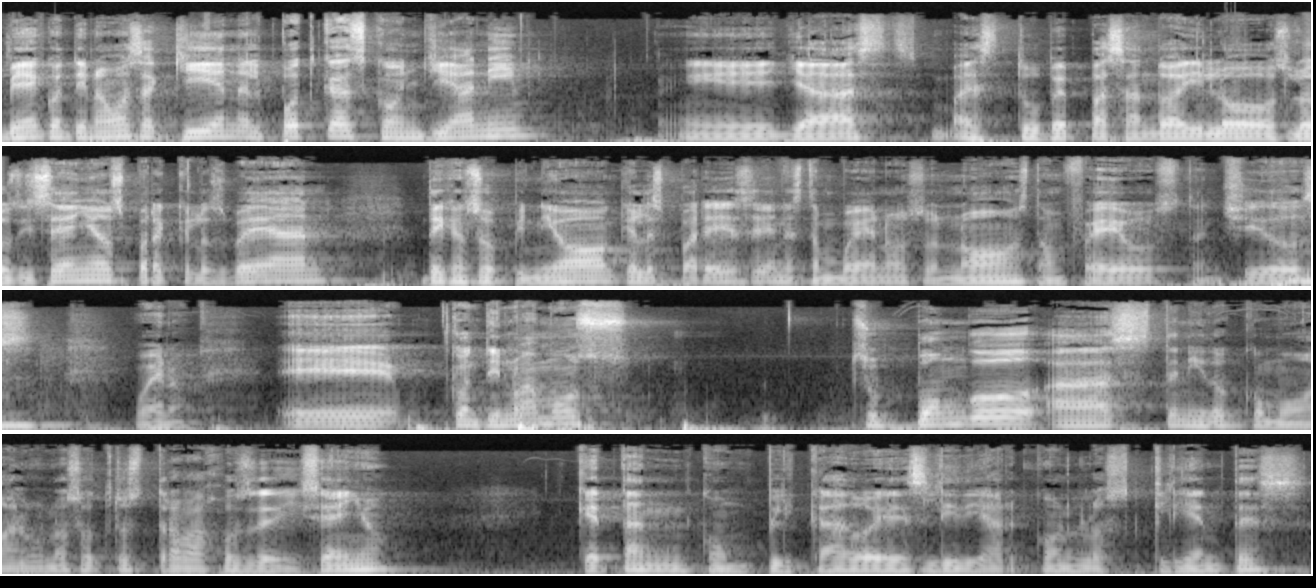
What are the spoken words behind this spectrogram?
Bien, continuamos aquí en el podcast con Gianni. Eh, ya est- estuve pasando ahí los, los diseños para que los vean. Dejen su opinión, qué les parecen, están buenos o no, están feos, están chidos. Bueno, eh, continuamos. Supongo has tenido como algunos otros trabajos de diseño. ¿Qué tan complicado es lidiar con los clientes?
